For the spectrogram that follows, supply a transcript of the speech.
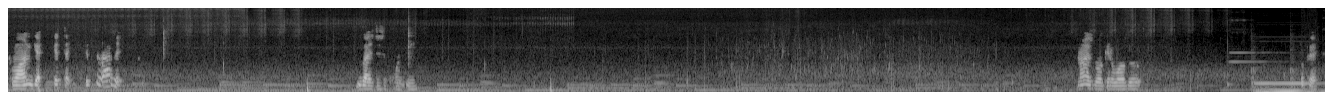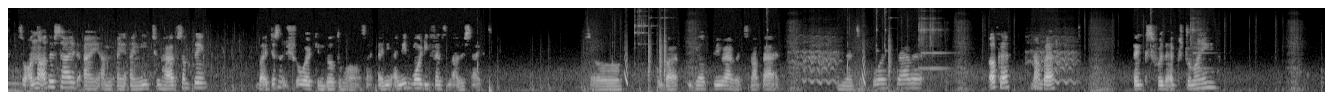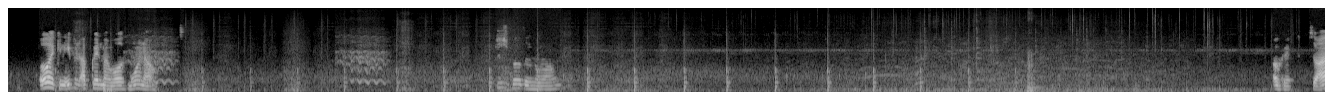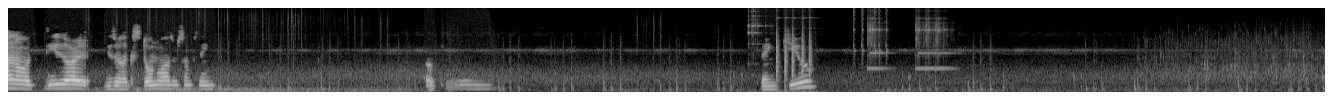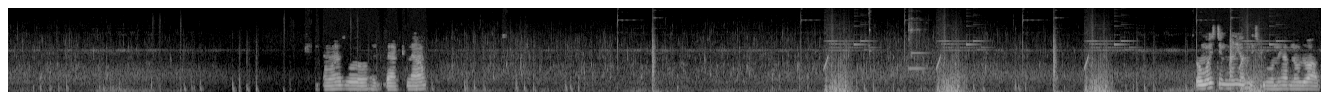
Come on, get get the get the rabbit. You guys disappoint me. Might as well get a wall built. Okay, so on the other side, I I, I need to have something, but it doesn't show where I can build the walls. I, I need I need more defense on the other side. So we got we killed three rabbits, not bad. And that's a fourth rabbit. Okay, not bad. Thanks for the extra money. Oh, I can even upgrade my walls more now. Just building the wall. Okay, so I don't know what these are. These are like stone walls or something. Okay. Thank you. I might back now. So I'm wasting money on these people and they have no job.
